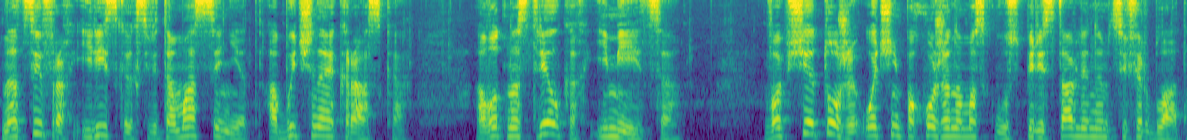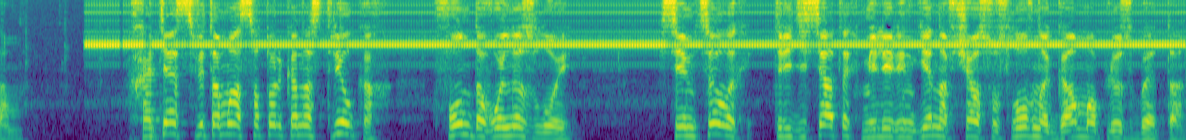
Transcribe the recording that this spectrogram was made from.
На цифрах и рисках светомассы нет, обычная краска. А вот на стрелках имеется. Вообще тоже очень похоже на Москву с переставленным циферблатом. Хотя светомасса только на стрелках, фон довольно злой. 7,3 миллирентгена в час условно гамма плюс бета.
